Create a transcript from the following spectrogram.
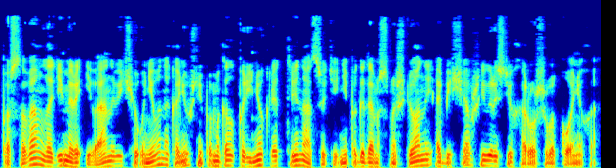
По словам Владимира Ивановича, у него на конюшне помогал паренек лет тринадцати, не по годам смышленый, обещавший вырасти в хорошего конюха.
